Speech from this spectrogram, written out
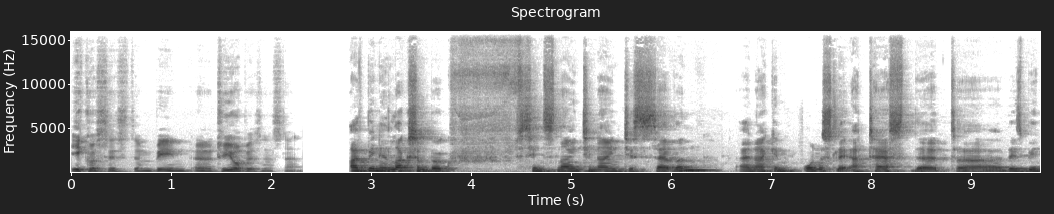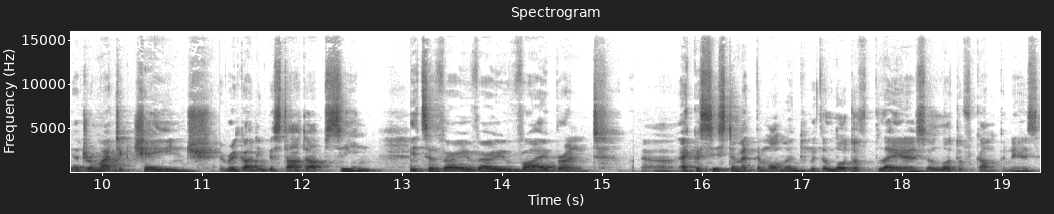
ecosystem been uh, to your business then? I've been in Luxembourg since 1997, and I can honestly attest that uh, there's been a dramatic change regarding the startup scene. It's a very, very vibrant uh, ecosystem at the moment with a lot of players, a lot of companies,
